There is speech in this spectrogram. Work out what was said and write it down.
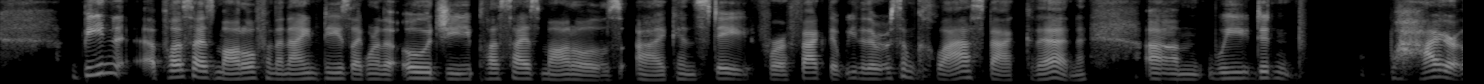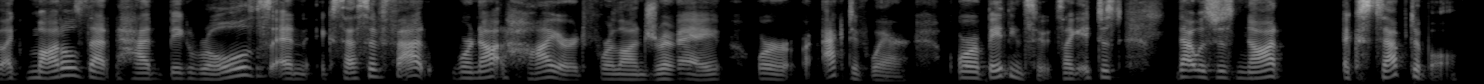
Being a plus size model from the 90s, like one of the OG plus size models, I can state for a fact that we there was some class back then. Um, we didn't hire like models that had big rolls and excessive fat were not hired for lingerie or activewear or bathing suits. Like it just that was just not acceptable.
